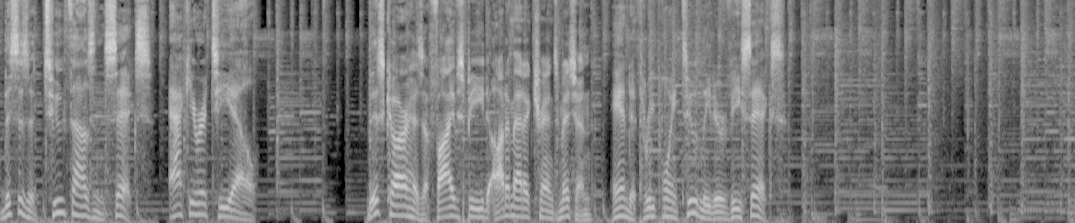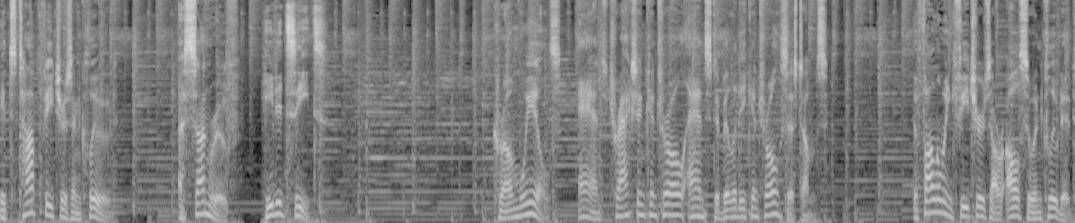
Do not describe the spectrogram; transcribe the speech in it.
This is a 2006 Acura TL. This car has a 5-speed automatic transmission and a 3.2-liter V6. Its top features include a sunroof, heated seats, chrome wheels, and traction control and stability control systems. The following features are also included.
